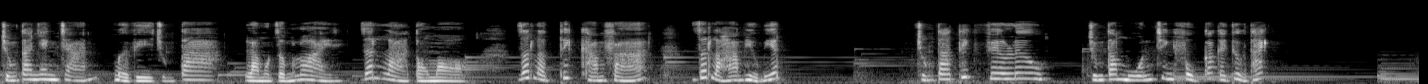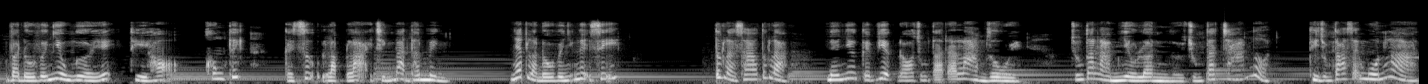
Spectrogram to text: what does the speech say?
chúng ta nhanh chán bởi vì chúng ta là một giống loài rất là tò mò, rất là thích khám phá, rất là ham hiểu biết. Chúng ta thích phiêu lưu, chúng ta muốn chinh phục các cái thử thách. Và đối với nhiều người ấy, thì họ không thích cái sự lặp lại chính bản thân mình, nhất là đối với những nghệ sĩ. Tức là sao? Tức là nếu như cái việc đó chúng ta đã làm rồi, chúng ta làm nhiều lần rồi, chúng ta chán rồi, thì chúng ta sẽ muốn là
